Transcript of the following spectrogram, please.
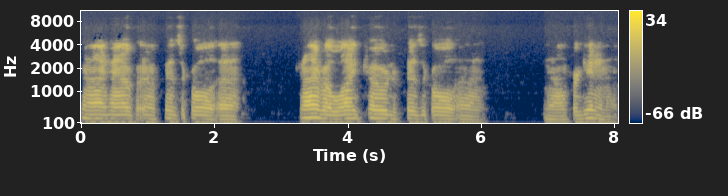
can I have a physical, uh, can I have a light code physical, uh, no, I'm forgetting it.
